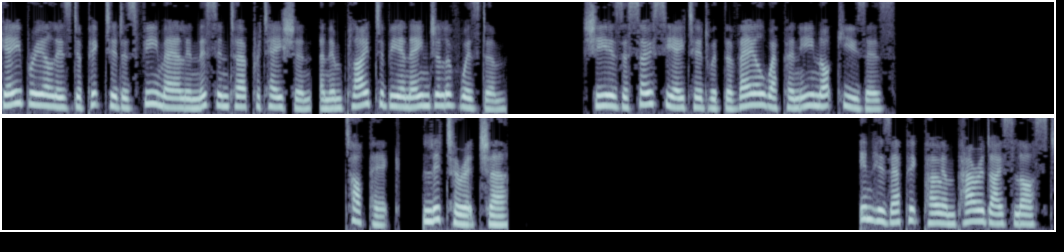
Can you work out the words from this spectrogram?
Gabriel is depicted as female in this interpretation, and implied to be an angel of wisdom. She is associated with the veil weapon Enoch uses. Literature. In his epic poem Paradise Lost,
